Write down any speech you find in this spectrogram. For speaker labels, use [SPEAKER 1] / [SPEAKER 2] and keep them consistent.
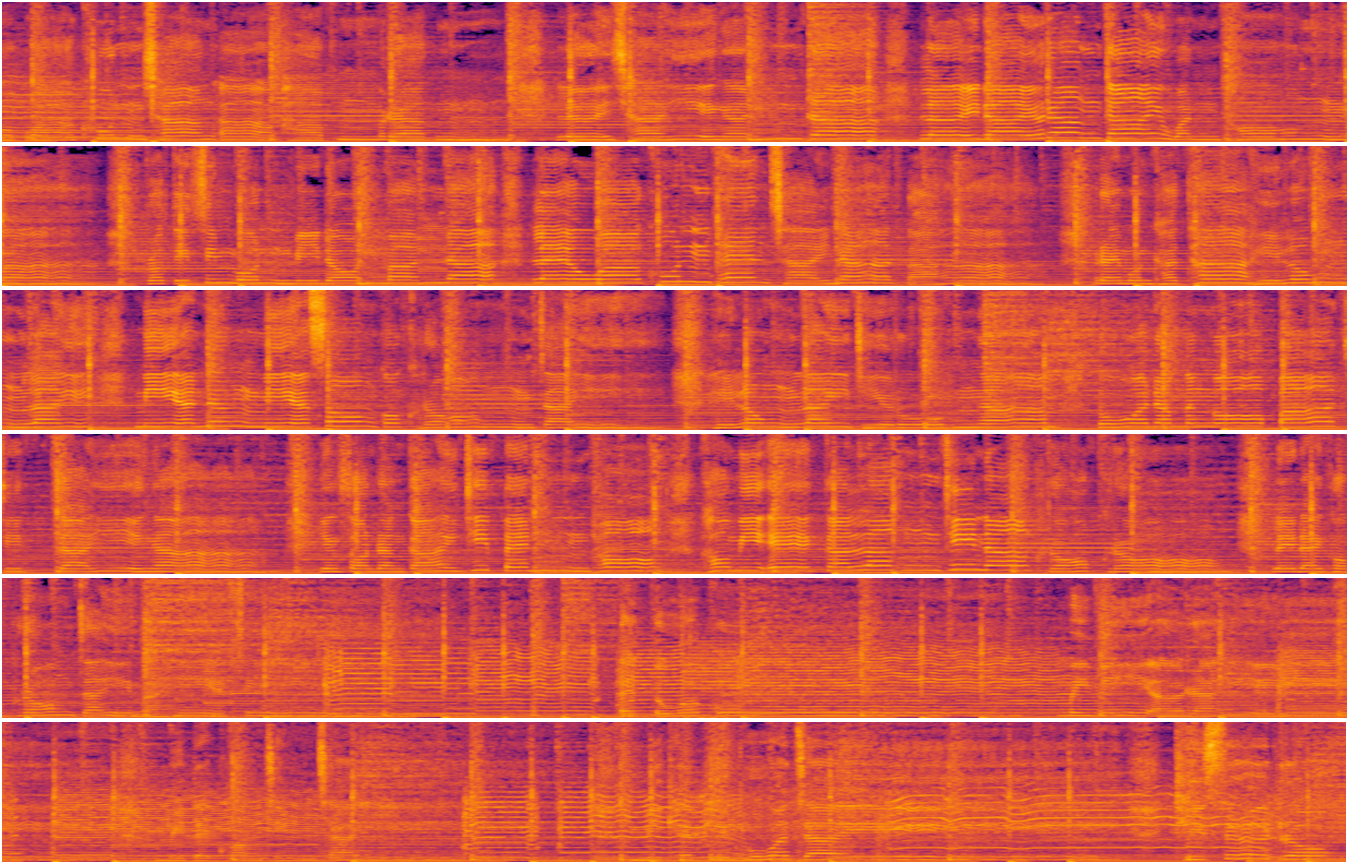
[SPEAKER 1] บอกว่าคุณช้างอาภัพรัก เลยใช้เงินตราเลยได้ร่างกายวันทองมา เพราะติดสินบนบีดอนมารดา แล้วว่าคุณแผนชายหน้าตา ไรมนคาถาให้ลงไหลเมียหนึ่งเมียสองก็ครองใจ ให้ลงไหลที่รูปงาม ดำนางงอป้าจิตใจงามยังสอนร่างกายที่เป็นทอง เขามีเอกลักษณ์ที่น่าครอบครอง เลยได้ครอบครองใจมาเฮสีแต่ตัวกู ไม่มีอะไร มีแต่ความจริงใจ มีแค่เพียงหัวใจื่อตรง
